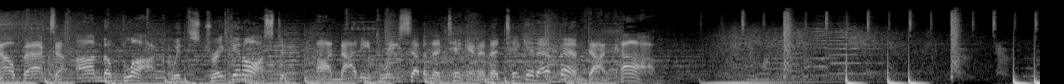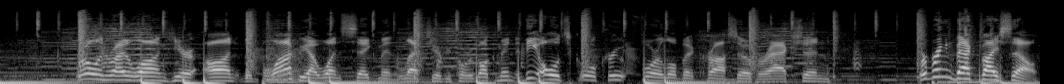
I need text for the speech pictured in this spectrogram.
Now back to On the Block with Strick and Austin on 93.7 The Ticket and theticketfm.com. Rolling right along here on the block. We got one segment left here before we welcome in the old school crew for a little bit of crossover action. We're bringing back buy sell,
